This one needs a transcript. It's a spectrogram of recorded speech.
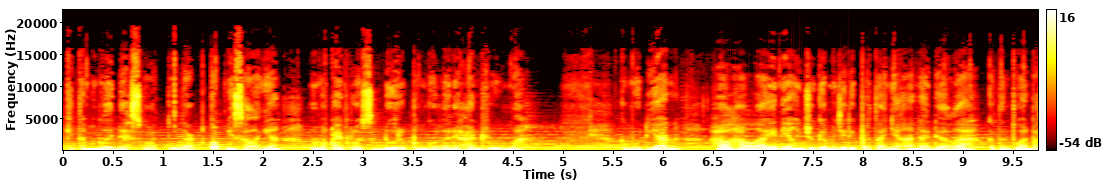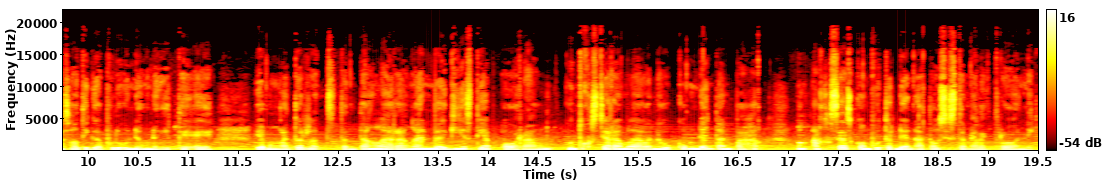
Kita menggeledah suatu laptop misalnya memakai prosedur penggeledahan rumah. Kemudian, hal-hal lain yang juga menjadi pertanyaan adalah ketentuan pasal 30 Undang-Undang ITE yang mengatur tentang larangan bagi setiap orang untuk secara melawan hukum dan tanpa hak mengakses komputer dan atau sistem elektronik.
